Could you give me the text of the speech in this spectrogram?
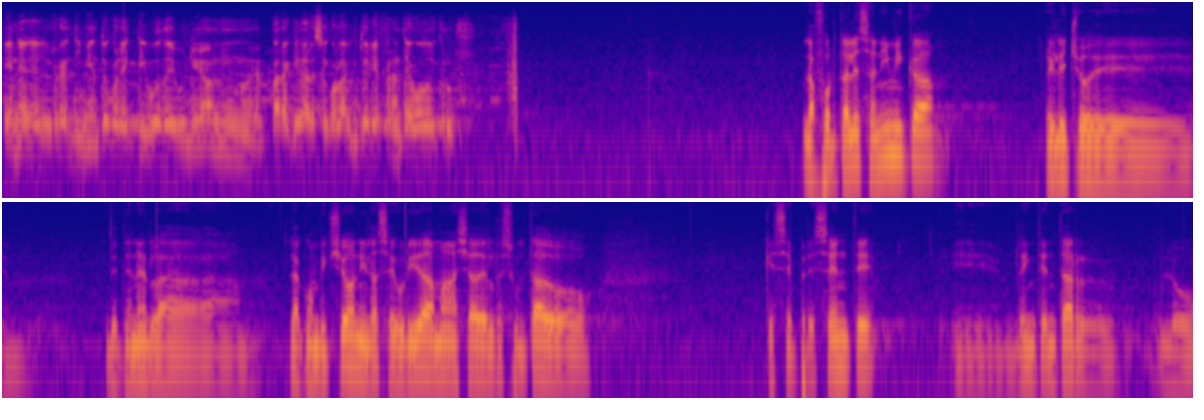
en el rendimiento colectivo de Unión para quedarse con la victoria frente a Godoy Cruz. La fortaleza anímica, el hecho de, de tener la, la convicción y la seguridad más allá del resultado que se presente, eh, de intentar lo,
